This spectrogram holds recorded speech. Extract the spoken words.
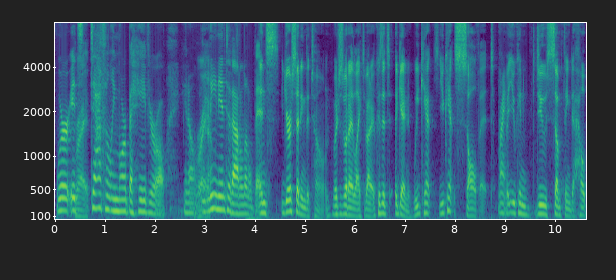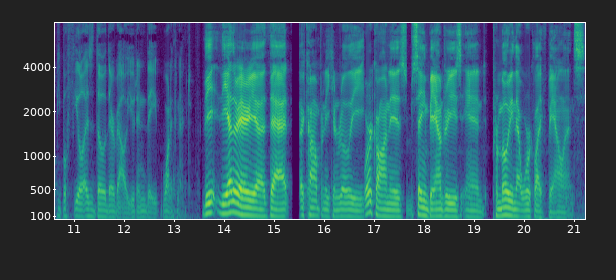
Where it's Right. definitely more behavioral. You know, Right. lean into that a little bit. and you're setting the tone, which is what I liked about it because it's again we can't you can't solve it, Right. But you can do something to help people feel as though they're valued and they want to connect. The the other area that a company can really work on is setting boundaries and promoting that work life balance.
